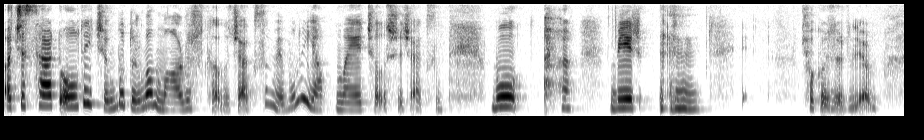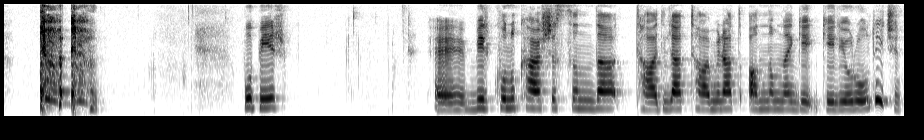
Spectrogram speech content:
Açı sert olduğu için bu duruma maruz kalacaksın ve bunu yapmaya çalışacaksın. Bu bir çok özür diliyorum. bu bir bir konu karşısında tadilat, tamirat anlamına ge- geliyor olduğu için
